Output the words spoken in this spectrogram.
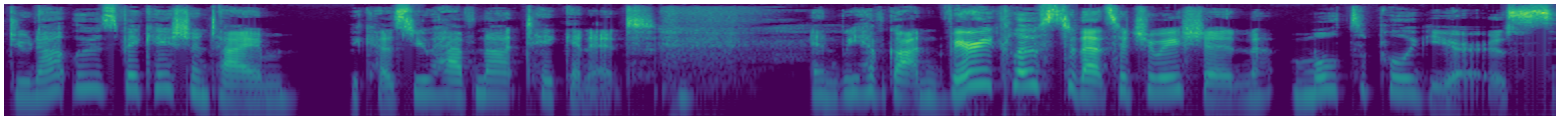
do not lose vacation time because you have not taken it. and we have gotten very close to that situation multiple years.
